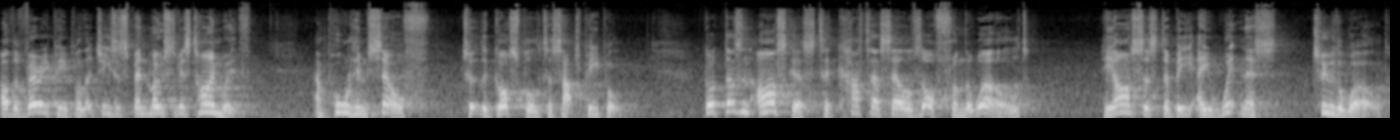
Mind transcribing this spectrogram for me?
are the very people that Jesus spent most of his time with. And Paul himself took the gospel to such people. God doesn't ask us to cut ourselves off from the world he asks us to be a witness to the world.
